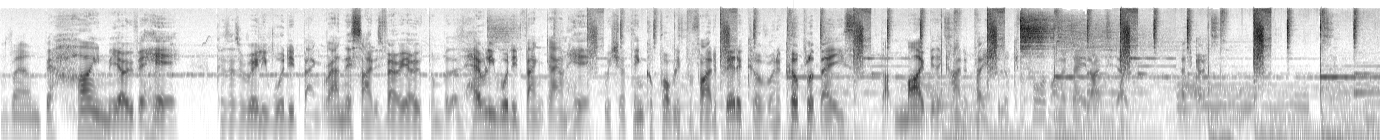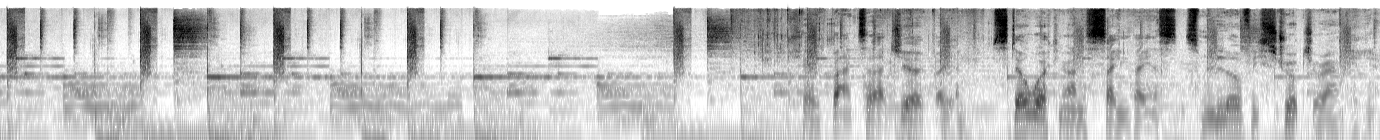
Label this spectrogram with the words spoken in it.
round behind me over here because there's a really wooded bank. Around this side it's very open, but there's a heavily wooded bank down here, which I think will probably provide a bit of cover and a couple of bays. That might be the kind of place we're looking for on a day like today. Let's go. Okay, back to that jerk bait and still working around this same bay and there's some lovely structure around here, you know,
